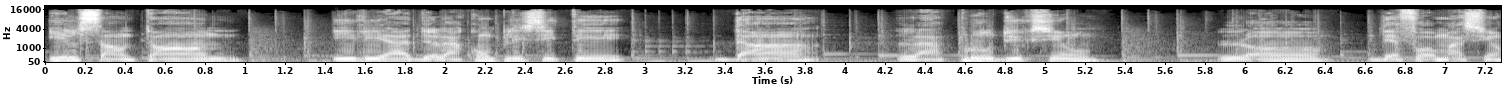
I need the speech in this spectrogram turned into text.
ils s'entendent, il y a de la complicité dans la production lors des formations.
